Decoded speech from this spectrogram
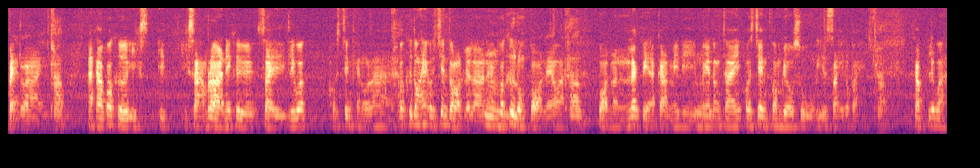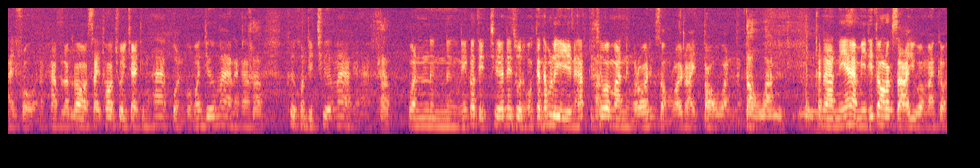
แปดรายครับ นะครับ ก็คืออีกอีกอีกสามรายนี่คือใส่เรียกว่าออกซิเจนแคนูล่าครับก็คือต้องให้ออกซิเจนตลอดเวลาอืนะม ก็คือลงปอดแล้วอะครับ ปอดมันแลกเปลี่ยนอากาศไม่ดีอืม เพราะงั้นต้องใช้ออกซิเจนความเร็วสูงที่จะใส่เข้าไป ครับ ครับเรียกว่าไฮโฟนะครับแล้วก็ใส่ท่อช่วยหายใจถึง 5 คน ผมว่าเยอะมากนะครับครับคือคนติดเชื้อมากนะฮะครับ วันหนึ่งหนึ่งนี่ก็ติดเชื้อในส่วนของจันทบุรีนะครับติดเชื้อประมาณ 100ถึง200รายต่อวันนะต่อวันอืม ขนาดเนี้ยมีที่ต้องรักษาอยู่ประมาณเกือบ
